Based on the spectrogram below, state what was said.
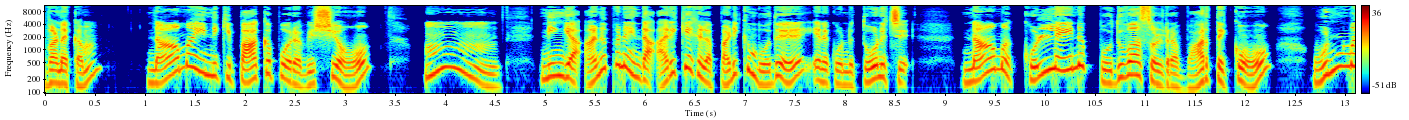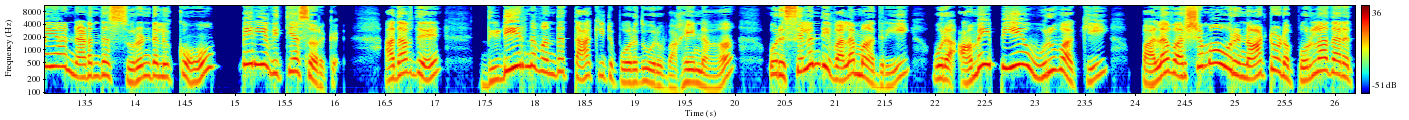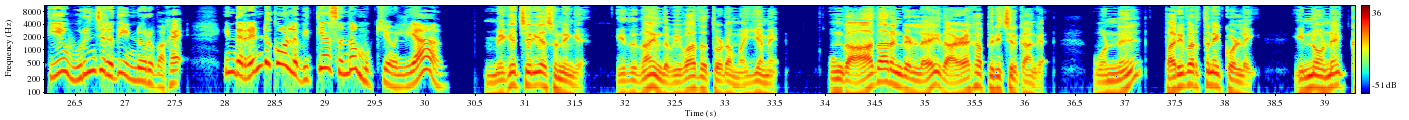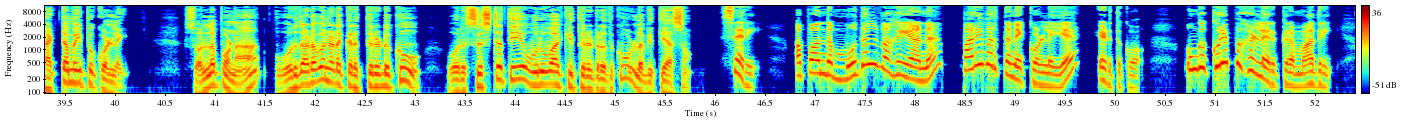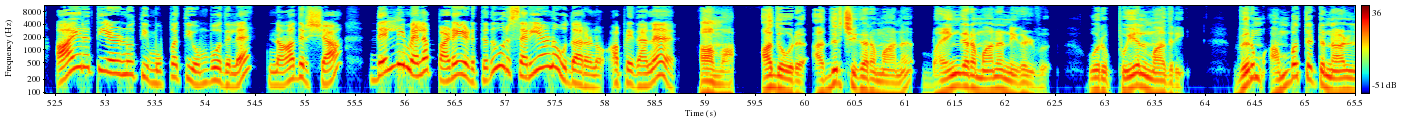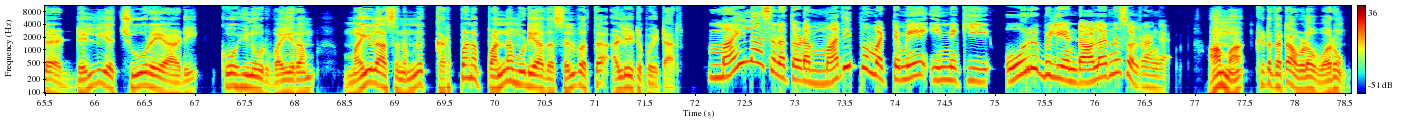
வணக்கம். நாம இன்னைக்கு பார்க்க போற விஷயம் உம் நீங்க அனுப்பின இந்த அறிக்கைகளை படிக்கும்போது எனக்கு ஒன்னு தோணுச்சு. நாம கொள்ளைன்னு பொதுவா சொல்ற வார்த்தைக்கும் உண்மையா நடந்த சுரண்டலுக்கும் பெரிய வித்தியாசம் இருக்கு. அதாவது திடீர்னு வந்து தாக்கிட்டு போறது ஒரு வகைனா ஒரு சிலந்தி வலை மாதிரி ஒரு அமைப்பையே உருவாக்கி பல வருஷமா ஒரு நாட்டோட பொருளாதாரத்தையே உறிஞ்சுறது இன்னொரு வகை. இந்த ரெண்டுக்கும் வித்தியாசம் தான் முக்கியம் இல்லையா? மிகச்சரியா சொன்னீங்க. இதுதான் இந்த விவாதத்தோட மையமே. உங்க ஆதாரங்கள்ல இத அழகா பிரிச்சிருக்காங்க. ஒன்னு பரிவர்த்தனை கொள்ளை. இன்னொன்னு கட்டமைப்பு கொள்ளை. சொல்லப்போனா ஒரு தடவை நடக்கிற திருடுக்கும் ஒரு சிஸ்டத்தையே உருவாக்கி திருடுறதுக்கும் உள்ள வித்தியாசம். சரி. அப்போ அந்த முதல் வகையான பரிவர்த்தனை கொள்ளைய எடுத்துக்குவோம். உங்க குறிப்புகள்ல இருக்கிற மாதிரி. ஆயிரத்தி எழுநூத்தி முப்பத்தி ஒன்பதுல நாதிர் ஷா டெல்லி மேல படையெடுத்தது ஒரு சரியான உதாரணம். அப்படிதானே? ஆமா. அது ஒரு அதிர்ச்சிகரமான பயங்கரமான நிகழ்வு. ஒரு புயல் மாதிரி. வெறும் 58 நாள்ல டெல்லிய சூறையாடி கோஹினூர் வைரம் மயிலாசனம்னு கற்பனை பண்ண முடியாத செல்வத்தை அள்ளிட்டு போயிட்டார். மயிலாசனத்தோட மதிப்பு மட்டுமே இன்னைக்கு ஒரு பில்லியன் டாலர்னு சொல்றாங்க. ஆமா கிட்டத்தட்ட அவ்வளவு வரும்.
